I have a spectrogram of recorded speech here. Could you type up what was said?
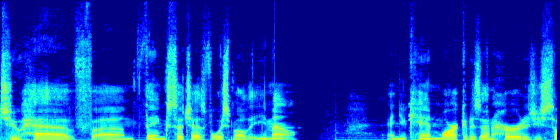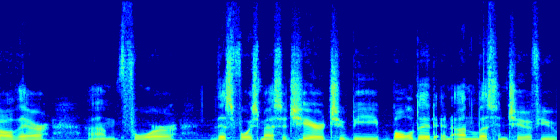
to have um, things such as voicemail to email and you can mark it as unheard as you saw there um, for this voice message here to be bolded and unlistened to if you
